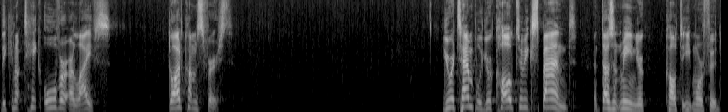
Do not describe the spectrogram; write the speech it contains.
they cannot take over our lives. God comes first. You're a temple, you're called to expand. That doesn't mean you're called to eat more food,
